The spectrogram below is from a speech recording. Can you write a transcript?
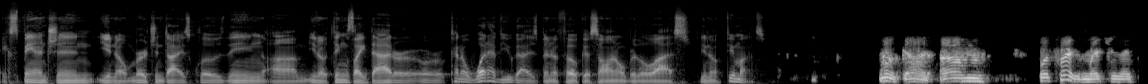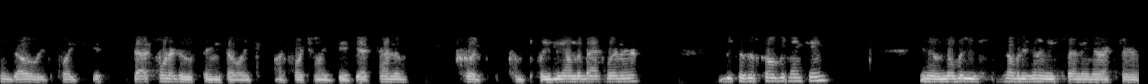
expansion, you know, merchandise, clothing, um, you know, things like that? Or, or kind of what have you guys been a focus on over the last, you know, few months? Oh God. Um. Well, as far as merchandising go, it's like it's that's one of those things that like unfortunately did get kind of put completely on the back burner because of COVID nineteen. You know, nobody's nobody's going to be spending their extra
